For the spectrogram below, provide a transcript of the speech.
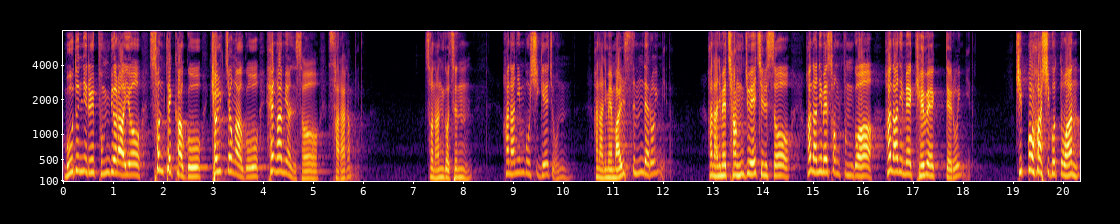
모든 일을 분별하여 선택하고 결정하고 행하면서 살아갑니다. 선한 것은 하나님 보시기에 좋은 하나님의 말씀대로입니다. 하나님의 창조의 질서, 하나님의 성품과 하나님의 계획대로입니다. 기뻐하시고 또한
